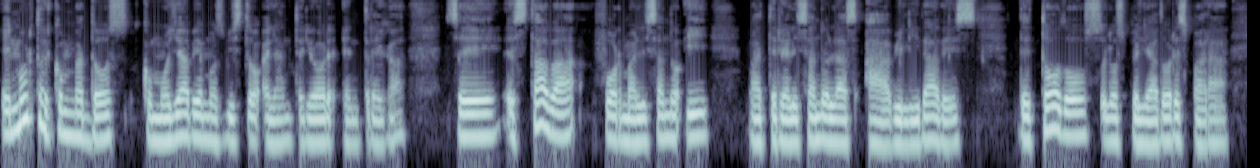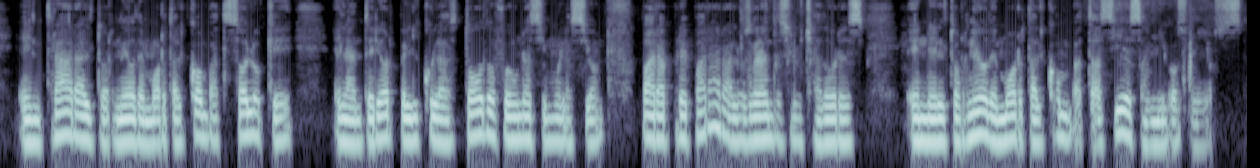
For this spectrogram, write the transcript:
en Mortal Kombat 2, como ya habíamos visto en la anterior entrega, se estaba formalizando y materializando las habilidades de todos los peleadores para entrar al torneo de Mortal Kombat, solo que en la anterior película todo fue una simulación para preparar a los grandes luchadores en el torneo de Mortal Kombat. Así es, amigos míos.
